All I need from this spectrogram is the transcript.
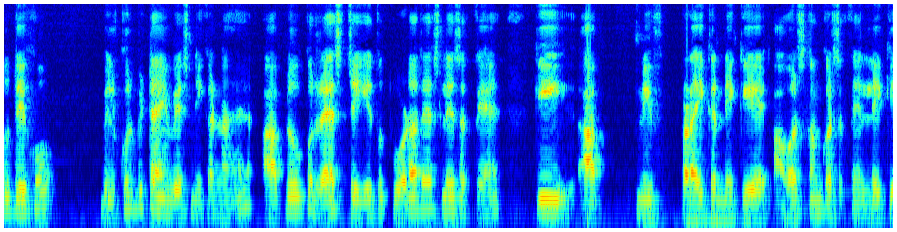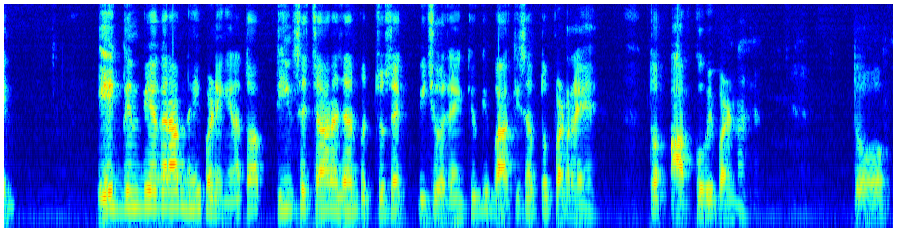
तो देखो बिल्कुल भी टाइम वेस्ट नहीं करना है। आप लोगों को रेस्ट चाहिए तो थोड़ा रेस्ट ले सकते हैं कि आप अपनी पढ़ाई करने के आवर्स कम कर सकते हैं, लेकिन एक दिन भी अगर आप नहीं पढ़ेंगे ना तो आप तीन से चार हज़ार बच्चों से पीछे हो जाएँगे, क्योंकि बाकी सब तो पढ़ रहे हैं तो आपको भी पढ़ना है। तो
